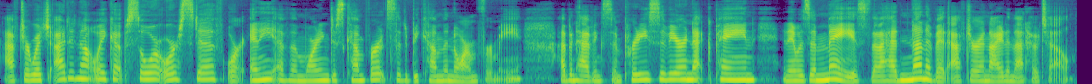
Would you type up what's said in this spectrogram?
after which I did not wake up sore or stiff or any of the morning discomforts that had become the norm for me. I've been having some pretty severe neck pain, and I was amazed that I had none of it after a night in that hotel.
